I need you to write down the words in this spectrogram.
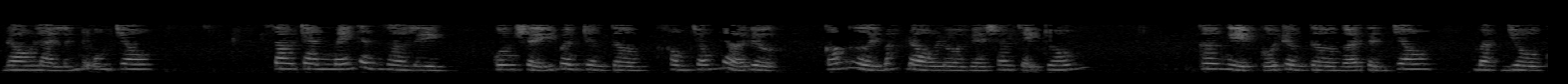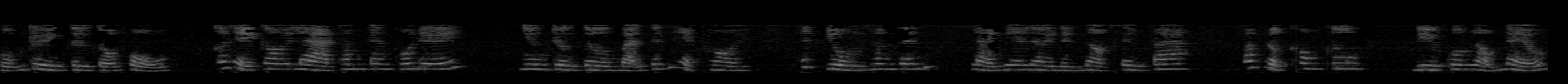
đâu là lính U Châu. Sau tranh mấy canh giờ liền, quân sĩ bên trường Tường không chống đỡ được, có người bắt đầu lùi về sau chạy trốn. Cơ nghiệp của trường Tường ở tỉnh Châu, mặc dù cũng truyền từ tổ phụ, có thể coi là thâm căn cố đế, nhưng trường Tường bản tính hẹp hòi, thích dùng thân tính, lại nghe lời nịnh nọt xèm pha, pháp luật không cương, điều quân lỏng lẻo,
